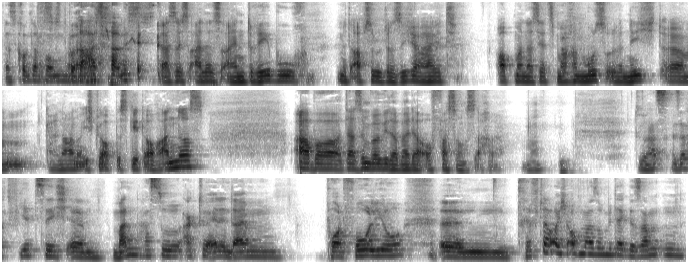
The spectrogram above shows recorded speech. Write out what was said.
Das kommt dann Das vom Berater. ne? Alles, das ist alles ein Drehbuch mit absoluter Sicherheit. Ob man das jetzt machen muss oder nicht, ähm, keine Ahnung. Ich glaube, es geht auch anders. Aber da sind wir wieder bei der Auffassungssache. ne? Du hast gesagt, 40 ähm, Mann hast du aktuell in deinem Portfolio. Ähm, trefft ihr euch auch mal so mit der gesamten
